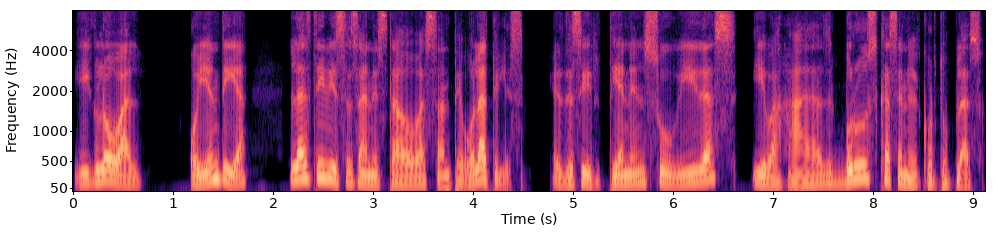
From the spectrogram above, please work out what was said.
y global, hoy en día las divisas han estado bastante volátiles, es decir, tienen subidas y bajadas bruscas en el corto plazo,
